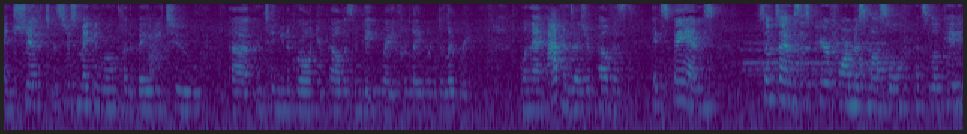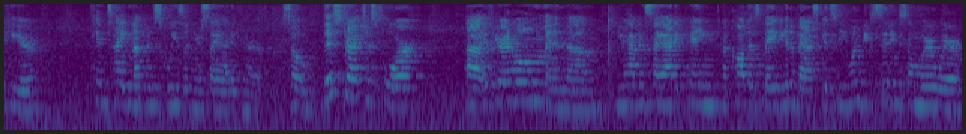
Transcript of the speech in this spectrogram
and shift. It's just making room for the baby to uh, continue to grow in your pelvis and get you ready for labor and delivery. When that happens, as your pelvis expands, sometimes this piriformis muscle that's located here can tighten up and squeeze on your sciatic nerve. So this stretch is for uh, if you're at home and um, you're having sciatic pain, I call this baby in a basket. So you want to be sitting somewhere where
